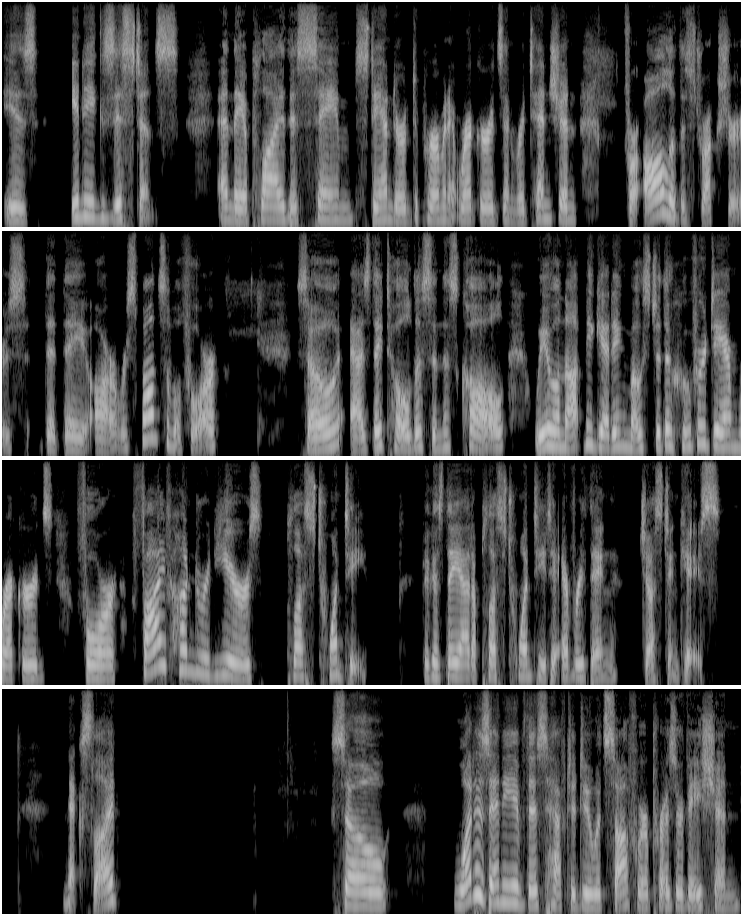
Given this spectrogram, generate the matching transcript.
is in existence. And they apply this same standard to permanent records and retention for all of the structures that they are responsible for. So as they told us in this call, we will not be getting most of the Hoover Dam records for 500 years plus 20 because they add a plus 20 to everything just in case. Next slide. So what does any of this have to do with software preservation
